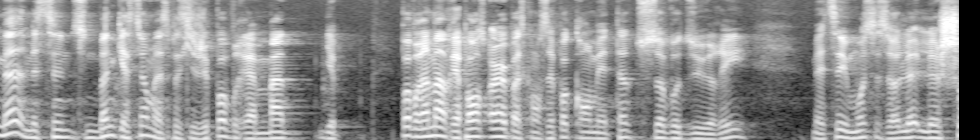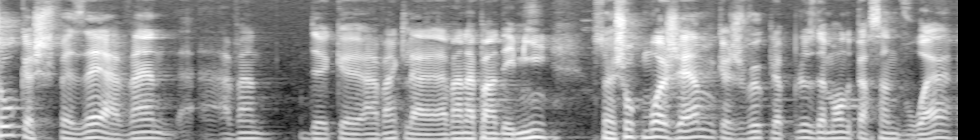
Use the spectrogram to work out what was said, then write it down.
mais- mais c'est, une, bonne question, mais c'est parce que j'ai pas vraiment. Il y a pas vraiment de réponse. Un, parce qu'on sait pas combien de temps tout ça va durer. Mais tu sais, moi, c'est ça. Le, le show que je faisais avant, avant, de, que, avant, que la, avant la pandémie, c'est un show que moi j'aime, que je veux que le plus de monde de personnes voient.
